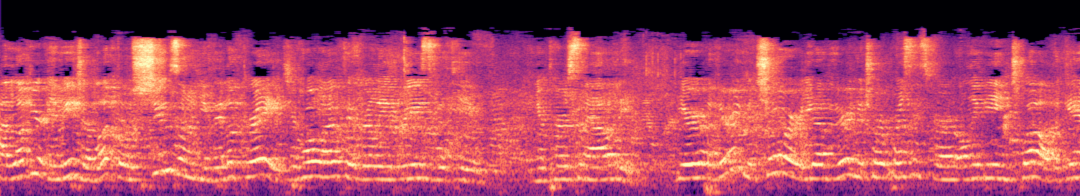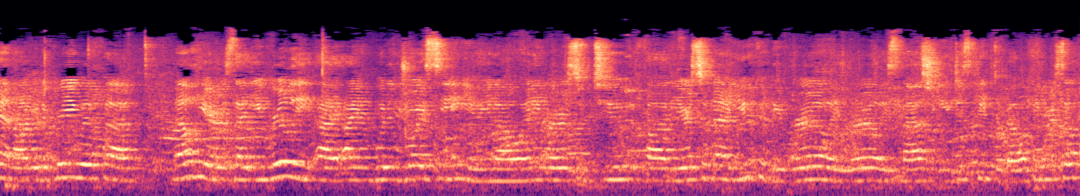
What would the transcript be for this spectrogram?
I love your image. I love those shoes on you. They look great. Your whole outfit really agrees with you and your personality. You're very mature. You have a very mature presence for only being 12. Again, I would agree with uh, Mel here is that you really, I, I would enjoy seeing you, you know, anywhere from two to five years from now, you could be really, really smashing. You just keep developing yourself.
